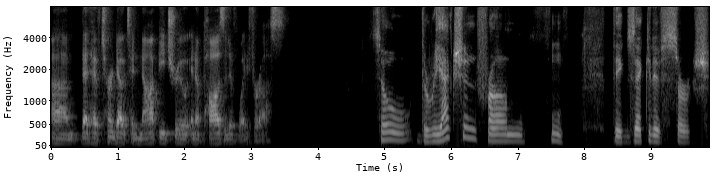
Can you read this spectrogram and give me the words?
um, that have turned out to not be true in a positive way for us. So the reaction from hmm, the executive search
